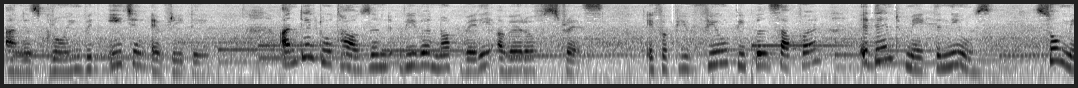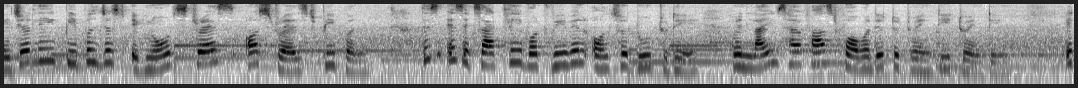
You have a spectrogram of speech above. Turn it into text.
and is growing with each and every day. Until 2000, we were not very aware of stress. If a few people suffered, it didn't make the news. So, majorly, people just ignore stress or stressed people. This is exactly what we will also do today when lives have fast forwarded to 2020. It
